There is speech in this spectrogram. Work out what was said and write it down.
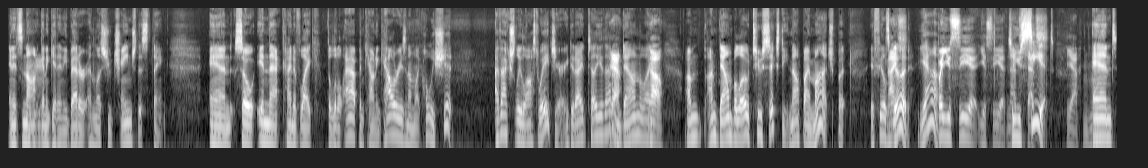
and it's not going to get any better unless you change this thing. And so in that kind of like the little app and counting calories, and I'm like, holy shit, I've actually lost weight, Jerry. Did I tell you that? Yeah. I'm down to like No. I'm I'm down below 260, not by much, but it feels Nice. good. Yeah. But you see it. You see it. so you see it. Yeah. mhm. And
